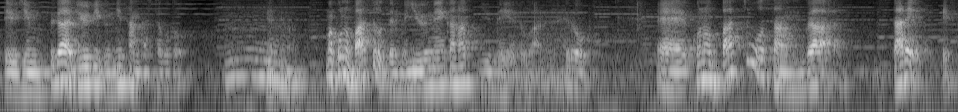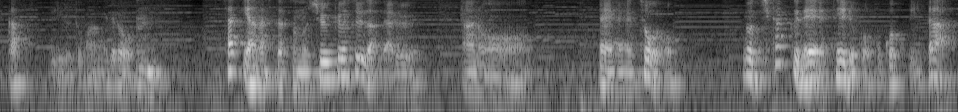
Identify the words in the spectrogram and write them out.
っていう人物が劉備軍に参加したこと。やってます、まあ、この馬長っていうのも有名かなっていうところがあるんだけど、えーこの馬長さんが誰ですかっていうところなんだけど、うん。さっき話したその宗教集団である、あのーえー長老の近くで勢力を誇っていた、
